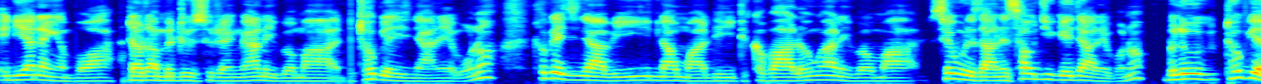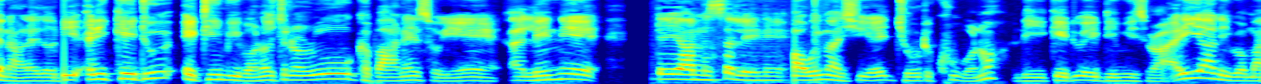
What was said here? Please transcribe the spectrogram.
အိန္ဒိယနိုင်ငံဘွားဒေါက်တာမတူဆူဒန်ကနေပြီးတော့မှထုတ်ပြန်ကြေညာတယ်ပေါ့နော်။ထုတ်ပြန်ကြေညာပြီးနောက်မှာဒီကဘာလုံးကနေပြီးတော့မှစိတ်ဝင်စားနဲ့စောင့်ကြည့်ခဲ့ကြတယ်ပေါ့နော်။ဘယ်လိုထုတ်ပြန်တာလဲဆိုဒီအဲ့ဒီ K2 18B ပေါ့နော်ကျွန်တော်တို့ကဘာနဲ့ဆိုရင်အလင်းနဲ့124နဲ့အဝေးမှာရှိတဲ့ဂျိုးတစ်ခုပေါ့နော်ဒီ K2 18B ဆိုတာအဲ့ဒီကနေပြီးတော့မှ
